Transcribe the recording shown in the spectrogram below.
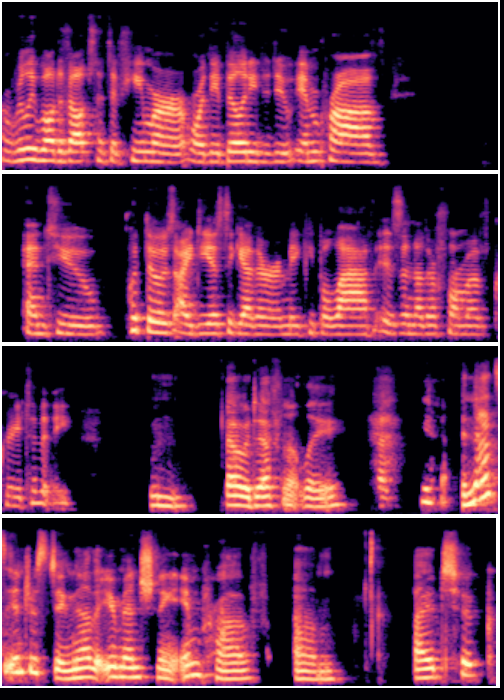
a really well developed sense of humor or the ability to do improv and to put those ideas together and make people laugh is another form of creativity. Mm. Oh, definitely. Yeah. And that's interesting. Now that you're mentioning improv, um, I took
